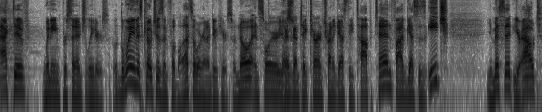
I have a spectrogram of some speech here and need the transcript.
active winning percentage leaders, the winningest coaches in football. That's what we're going to do here. So Noah and Sawyer, you Yes. guys are going to take turns trying to guess the top 10, five guesses each. You miss it, you're out.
